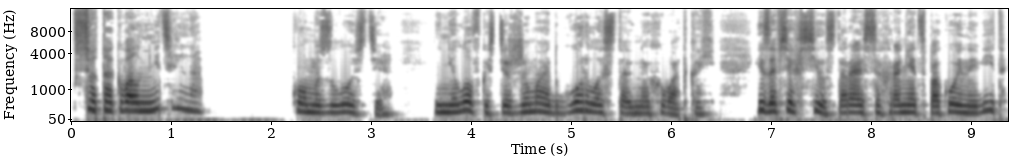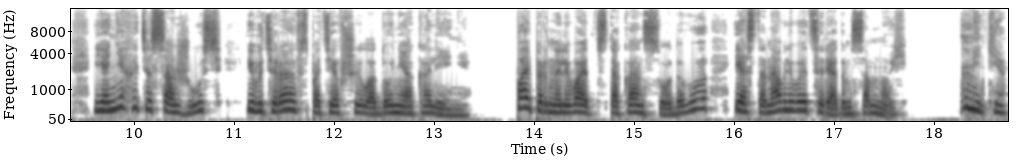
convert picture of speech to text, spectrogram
все так волнительно». Ком злости и неловкости сжимает горло стальной хваткой. Изо всех сил, стараясь сохранять спокойный вид, я нехотя сажусь и вытираю вспотевшие ладони о колени. Пайпер наливает в стакан содовую и останавливается рядом со мной. Микки,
